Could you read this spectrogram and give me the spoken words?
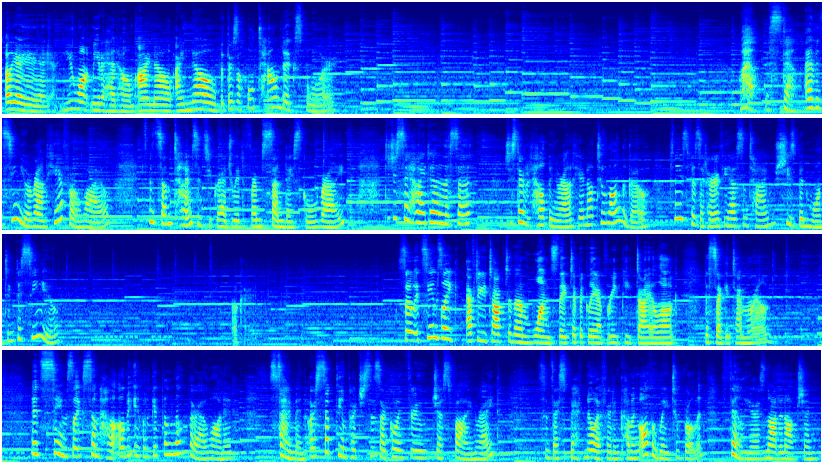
Oh, yeah, yeah, yeah, yeah. You want me to head home. I know, I know, but there's a whole town to explore. Well, Estelle, I haven't seen you around here for a while. It's been some time since you graduated from Sunday school, right? Did you say hi to Alyssa? She started helping around here not too long ago. Please visit her if you have some time. She's been wanting to see you. So it seems like after you talk to them once, they typically have repeat dialogue the second time around. It seems like somehow I'll be able to get the lumber I wanted. Simon, our septium purchases are going through just fine, right? Since I spared no effort in coming all the way to Roland, failure is not an option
